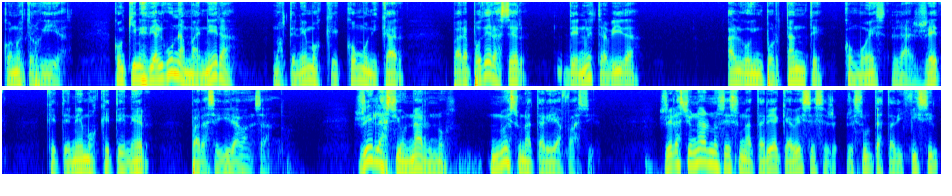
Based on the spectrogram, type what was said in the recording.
con nuestros guías, con quienes de alguna manera nos tenemos que comunicar para poder hacer de nuestra vida algo importante como es la red que tenemos que tener para seguir avanzando. Relacionarnos no es una tarea fácil. Relacionarnos es una tarea que a veces resulta hasta difícil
